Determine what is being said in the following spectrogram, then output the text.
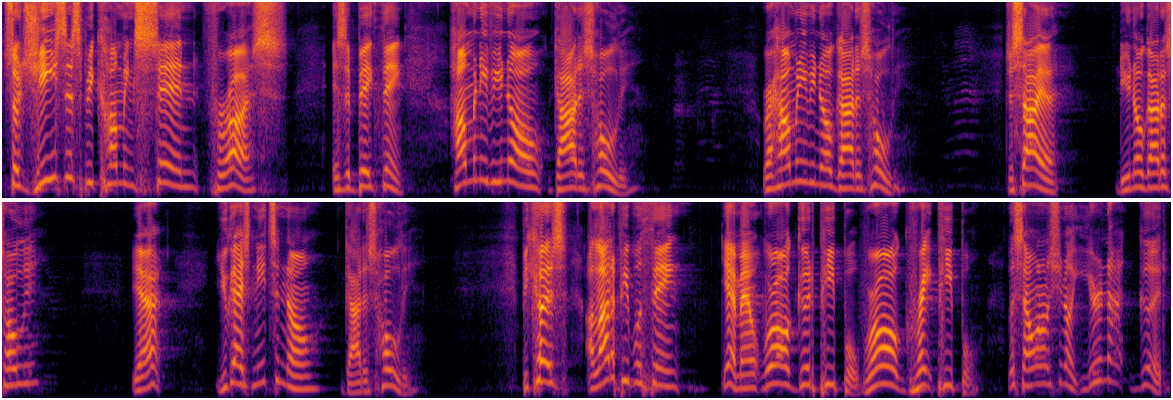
So Jesus becoming sin for us is a big thing. How many of you know God is holy? Right? How many of you know God is holy? Josiah, do you know God is holy? Yeah? You guys need to know God is holy. Because a lot of people think, yeah, man, we're all good people. We're all great people. Listen, I want to let you know, you're not good.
